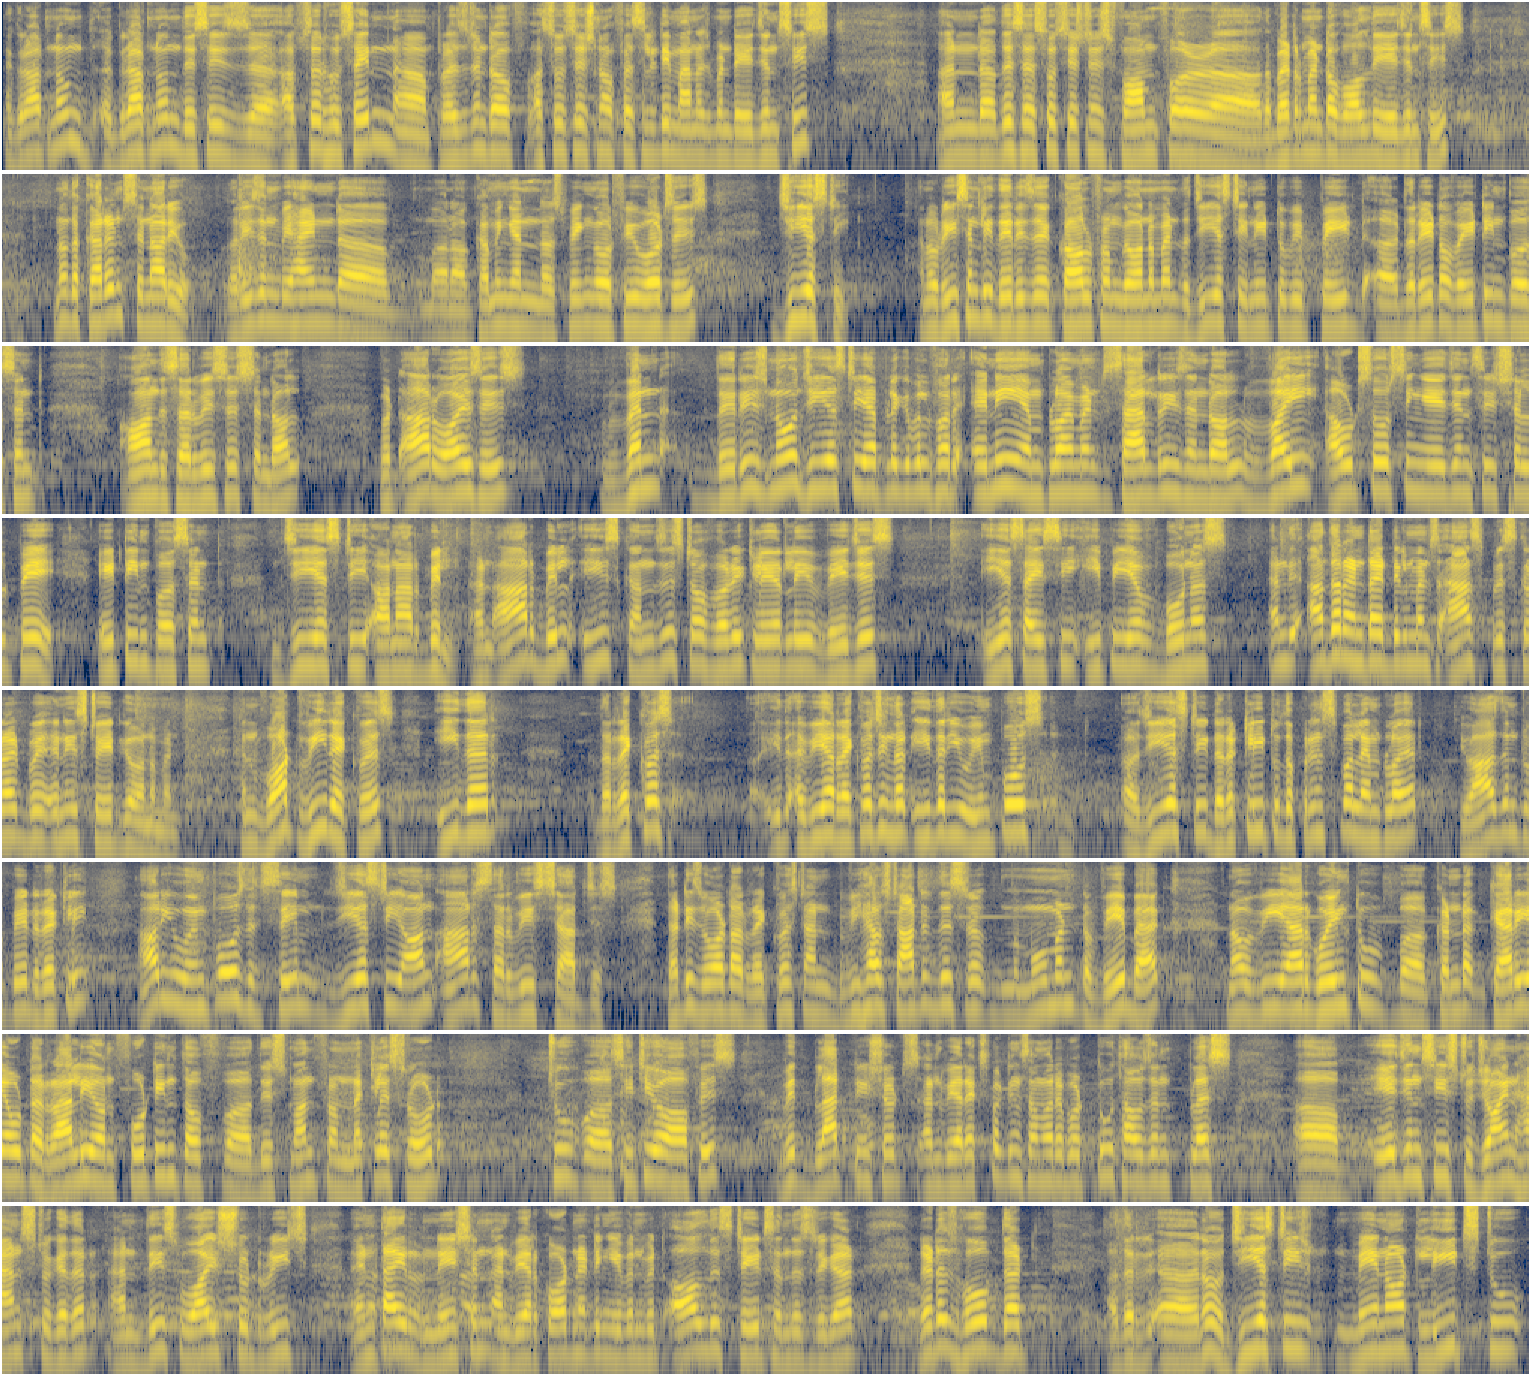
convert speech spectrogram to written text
Good afternoon. Uh, Good afternoon. This is uh, Apsar Hussain, uh, President of Association of Facility Management Agencies, and uh, this association is formed for uh, the betterment of all the agencies. Now, the current scenario, the reason behind uh, coming and uh, speaking over few words is GST. You know, recently there is a call from government. The GST need to be paid uh, at the rate of 18 percent on the services and all. But our voice is when there is no GST applicable for any employment salaries and all, why outsourcing agencies shall pay 18% GST on our bill? And our bill is consist of very clearly wages, ESIC, EPF, bonus, and the other entitlements as prescribed by any state government. And what we request, either the request, we are requesting that either you impose GST directly to the principal employer, you ask them to pay directly, or you impose the same GST on our service charges. That is what our request, and we have started this uh, movement way back. Now we are going to uh, conduct, carry out a rally on 14th of uh, this month from Necklace Road to uh, CTO office with black t-shirts and we are expecting somewhere about 2000 plus uh, agencies to join hands together and this voice should reach entire nation and we are coordinating even with all the states in this regard. Let us hope that uh, the uh, no gst may not leads to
